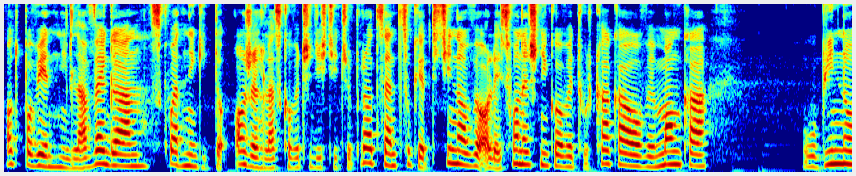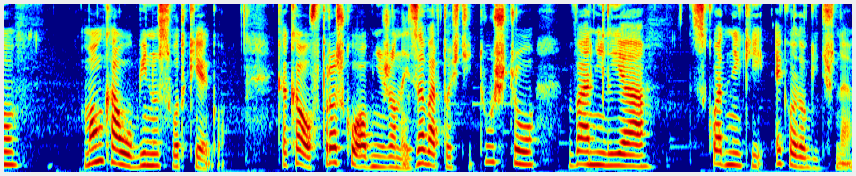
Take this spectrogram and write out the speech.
odpowiedni dla wegan. Składniki to orzech laskowy 33%, cukier trzcinowy, olej słonecznikowy, tłuszcz kakaowy, mąka, łubinu, mąka łubinu słodkiego, kakao w proszku o obniżonej zawartości tłuszczu, wanilia, składniki ekologiczne.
